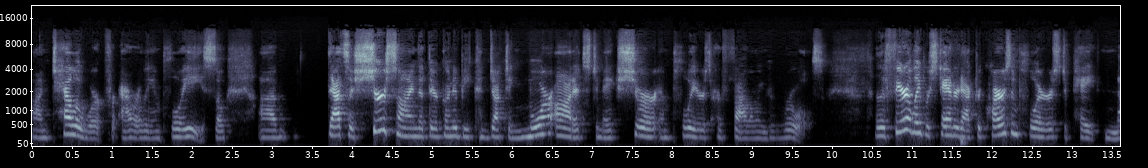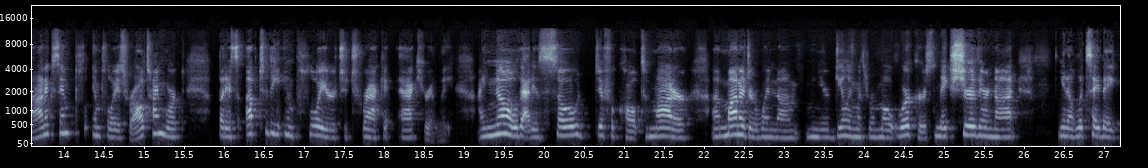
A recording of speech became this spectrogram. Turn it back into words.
on telework for hourly employees. So um, that's a sure sign that they're going to be conducting more audits to make sure employers are following the rules. The Fair Labor Standard Act requires employers to pay non-exempt employees for all time worked, but it's up to the employer to track it accurately. I know that is so difficult to monitor, uh, monitor when, um, when you're dealing with remote workers. Make sure they're not you know, let's say they,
